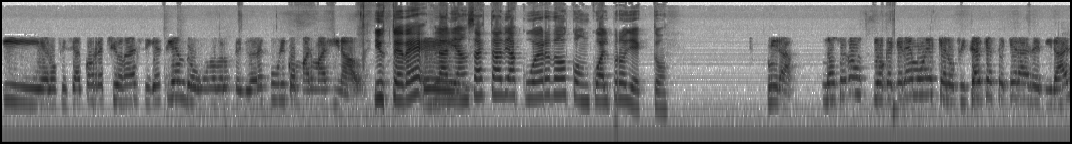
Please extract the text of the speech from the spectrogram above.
Y el oficial correccional sigue siendo uno de los servidores públicos más marginados. ¿Y ustedes, la eh, alianza está de acuerdo con cuál proyecto? Mira, nosotros lo que queremos es que el oficial que se quiera retirar,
